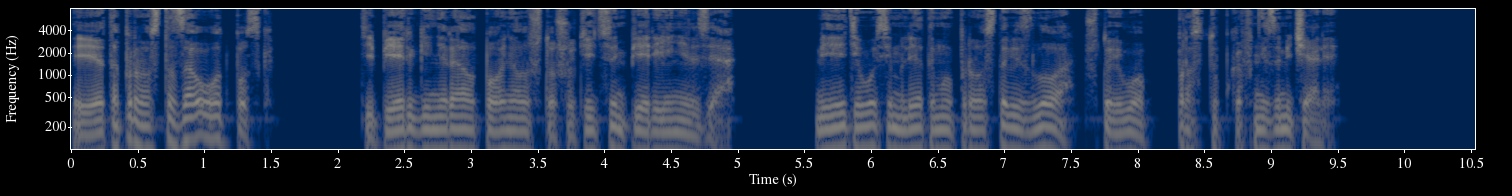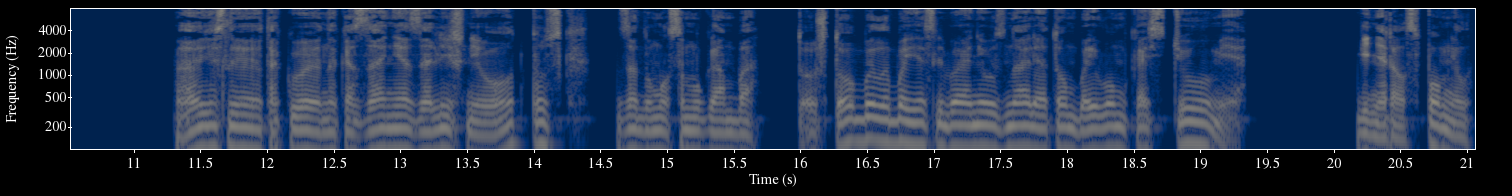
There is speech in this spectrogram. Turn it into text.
И это просто за отпуск. Теперь генерал понял, что шутить с империей нельзя. И эти восемь лет ему просто везло, что его проступков не замечали. «А если такое наказание за лишний отпуск?» — задумался Мугамба. «То что было бы, если бы они узнали о том боевом костюме?» Генерал вспомнил,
